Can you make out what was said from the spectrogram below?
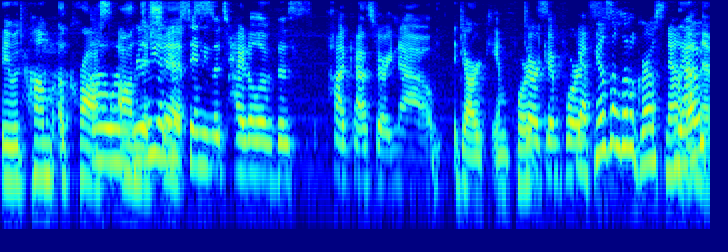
They would come across Oh, I'm on really the ships. understanding the title of this podcast right now. dark imports. Dark imports. Yeah, it feels a little gross now. now doesn't it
